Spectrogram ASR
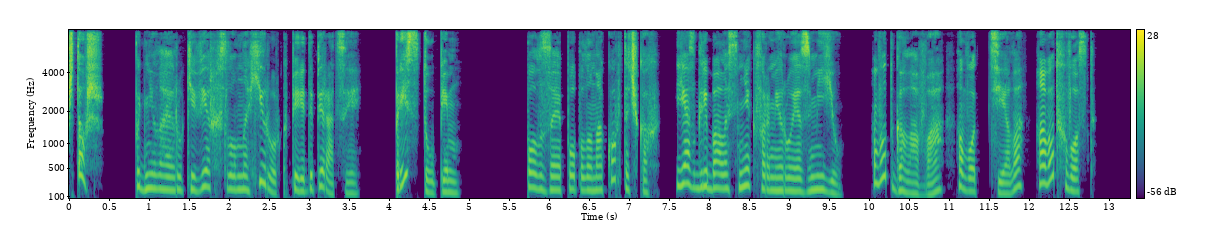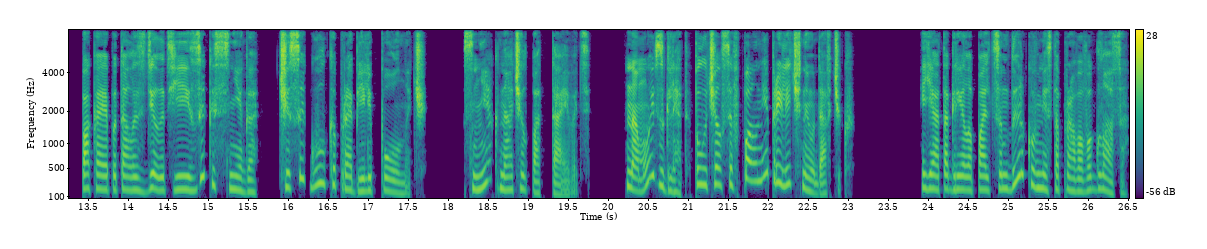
Что ж, подняла я руки вверх, словно хирург перед операцией. Приступим. Ползая по полу на корточках, я сгребала снег, формируя змею. Вот голова, вот тело, а вот хвост. Пока я пыталась сделать ей язык из снега, часы гулко пробили полночь. Снег начал подтаивать. На мой взгляд, получался вполне приличный удавчик. Я отогрела пальцем дырку вместо правого глаза,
